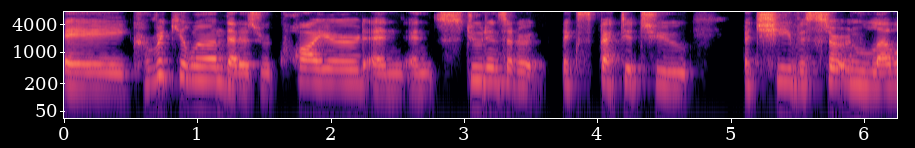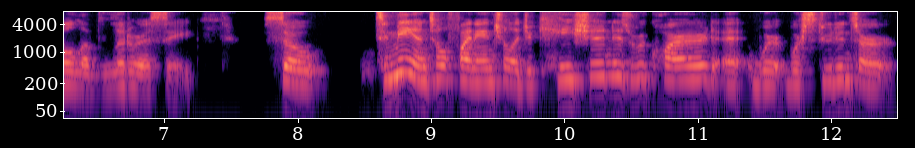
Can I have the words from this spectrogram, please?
a curriculum that is required and, and students that are expected to achieve a certain level of literacy. So to me, until financial education is required, uh, where, where students are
